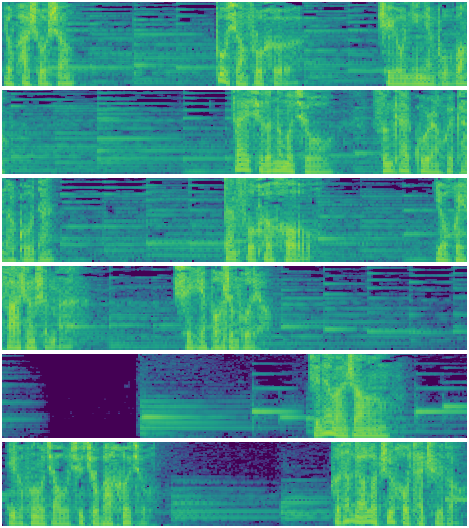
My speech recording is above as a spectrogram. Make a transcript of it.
又怕受伤；不想复合，却又念念不忘。在一起了那么久，分开固然会感到孤单，但复合后，又会发生什么？谁也保证不了。前天晚上，一个朋友叫我去酒吧喝酒，和他聊了之后才知道，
